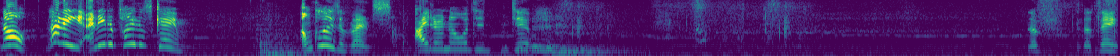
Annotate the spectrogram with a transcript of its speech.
No, Nani, I need to play this game. I'm closing events. I don't know what to do. The the thing.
